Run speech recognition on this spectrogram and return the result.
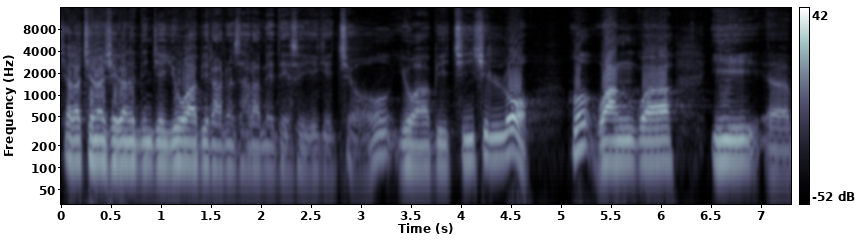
제가 지난 시간에도 이제 요압이라는 사람에 대해서 얘기했죠. 요압이 진실로 어? 왕과 이 어,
